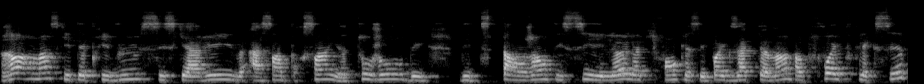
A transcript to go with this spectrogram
Rarement, ce qui était prévu, c'est ce qui arrive à 100% Il y a toujours des, petites tangentes ici et là, là qui font que c'est pas exactement. Donc, il faut être flexible,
